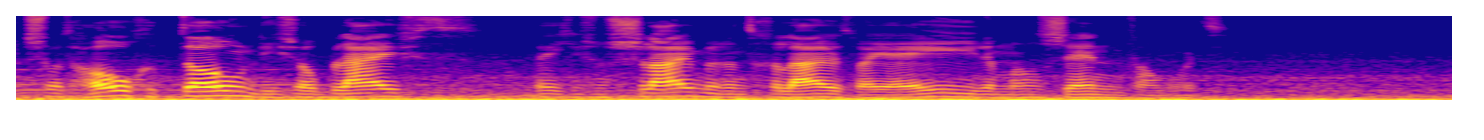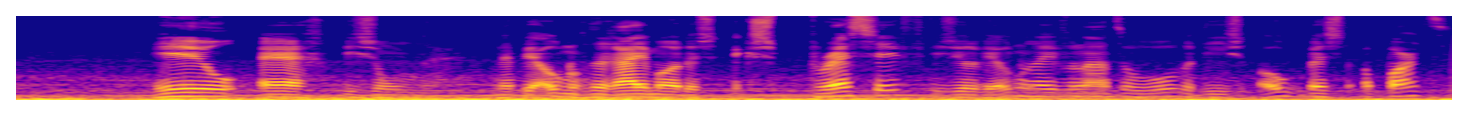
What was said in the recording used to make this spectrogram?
Een soort hoge toon die zo blijft. Een beetje zo'n sluimerend geluid waar je helemaal zen van wordt. Heel erg bijzonder. Dan heb je ook nog de rijmodus Expressive. Die zullen we ook nog even laten horen. Die is ook best apart.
